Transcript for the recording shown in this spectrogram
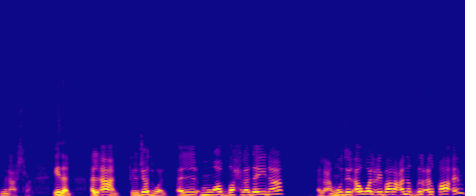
من عشرة. إذا الآن في الجدول الموضح لدينا العمود الأول عبارة عن الضلع القائم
